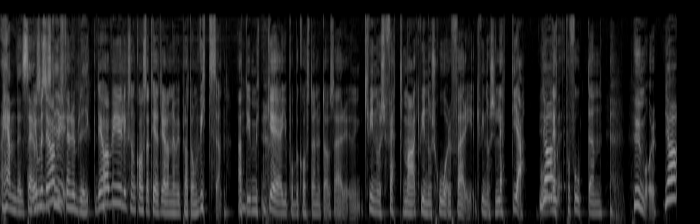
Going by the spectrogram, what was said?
händelser. Jo, och så, så skrivs det en rubrik. Det har vi ju liksom konstaterat redan när vi pratade om vitsen. Att det är mycket är ju på bekostnad av så här kvinnors fetma, kvinnors hårfärg, kvinnors lättja. Och ja, lätt på foten humor. Ja,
